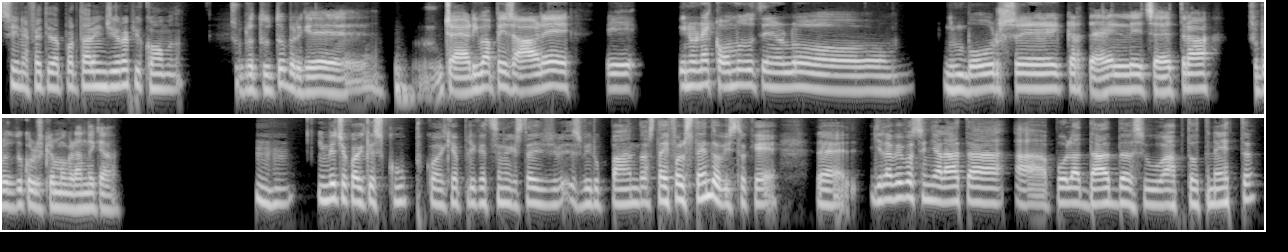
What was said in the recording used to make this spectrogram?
Sì, in effetti da portare in giro è più comodo. soprattutto perché cioè, arriva a pesare e, e non è comodo tenerlo in borse, cartelle, eccetera, soprattutto con lo schermo grande che ha. Mhm. Invece qualche scoop, qualche applicazione che stai svi- sviluppando? Stifle Stand ho visto che eh, gliel'avevo segnalata a Paul Haddad su app.net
